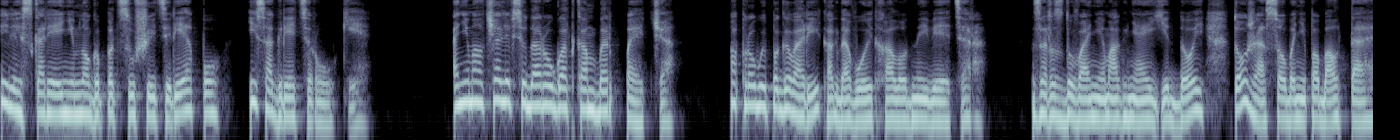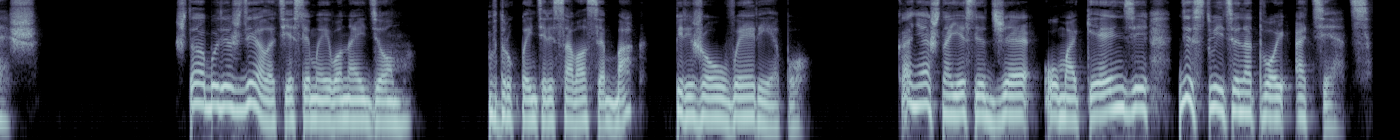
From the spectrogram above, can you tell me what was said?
или, скорее, немного подсушить репу и согреть руки. Они молчали всю дорогу от Камбер-Пэтча. Попробуй поговори, когда воет холодный ветер. За раздуванием огня и едой тоже особо не поболтаешь. «Что будешь делать, если мы его найдем? Вдруг поинтересовался Бак, пережевывая репу. «Конечно, если Дже у Маккензи действительно твой отец».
